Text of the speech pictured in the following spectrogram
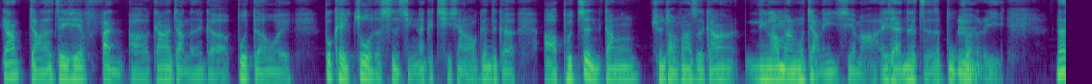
刚刚讲的这些犯啊，刚刚讲的那个不得为、不可以做的事情，那个气象，然后跟这个啊不正当宣传方式，刚刚琳琅满目讲了一些嘛，而且那只是部分而已。那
